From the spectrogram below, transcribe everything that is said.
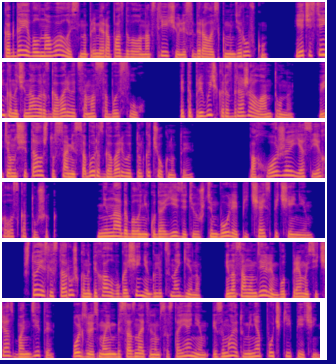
Когда я волновалась, например, опаздывала на встречу или собиралась в командировку, я частенько начинала разговаривать сама с собой вслух. Эта привычка раздражала Антона, ведь он считал, что сами с собой разговаривают только чокнутые. Похоже, я съехала с катушек. Не надо было никуда ездить и уж тем более пить чай с печеньем. Что, если старушка напихала в угощение галлюциногенов, и на самом деле вот прямо сейчас бандиты, пользуясь моим бессознательным состоянием, изымают у меня почки и печень?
